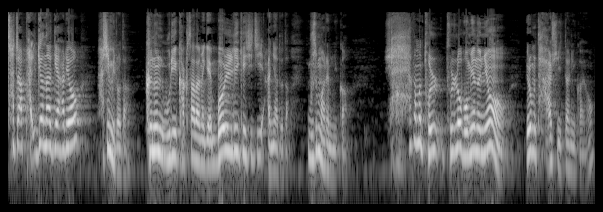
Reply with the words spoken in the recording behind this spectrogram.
찾아 발견하게 하려 하심이로다. 그는 우리 각 사람에게 멀리 계시지 아니하도다. 무슨 말입니까? 야, 한번 둘, 둘러보면은요, 여러분 다 알 수 있다니까요.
